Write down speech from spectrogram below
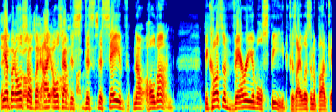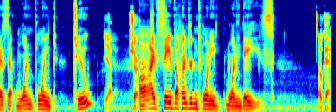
That yeah, but also, but I also have this podcasts. this the save. No, hold on, because of variable speed. Because I listen to podcasts at one point two. Yeah, sure. Uh, I've saved 121 days, okay.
